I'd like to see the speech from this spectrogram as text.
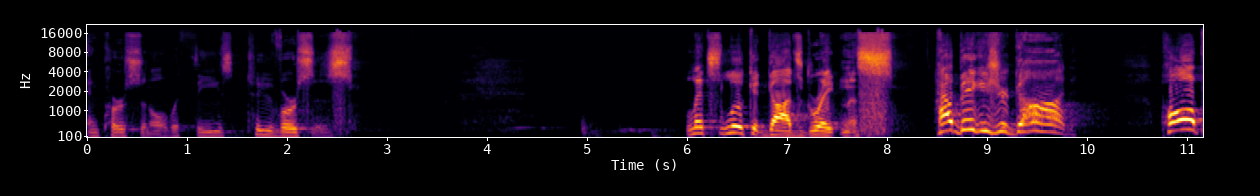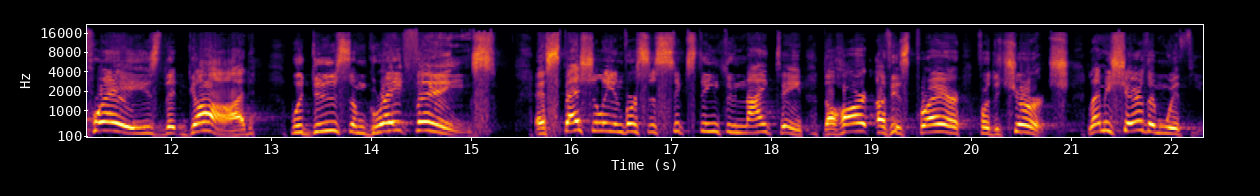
and personal with these two verses. Let's look at God's greatness. How big is your God? Paul prays that God would do some great things, especially in verses 16 through 19, the heart of his prayer for the church. Let me share them with you.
